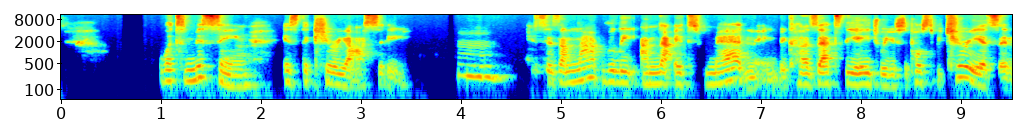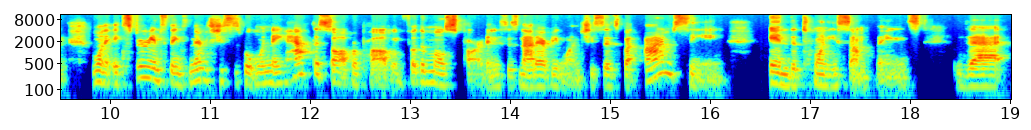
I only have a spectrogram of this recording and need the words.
what's missing is the curiosity. Mm-hmm. He says, I'm not really, I'm not, it's maddening because that's the age where you're supposed to be curious and want to experience things and everything. She says, but when they have to solve a problem for the most part, and this is not everyone, she says, but I'm seeing in the 20 somethings that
